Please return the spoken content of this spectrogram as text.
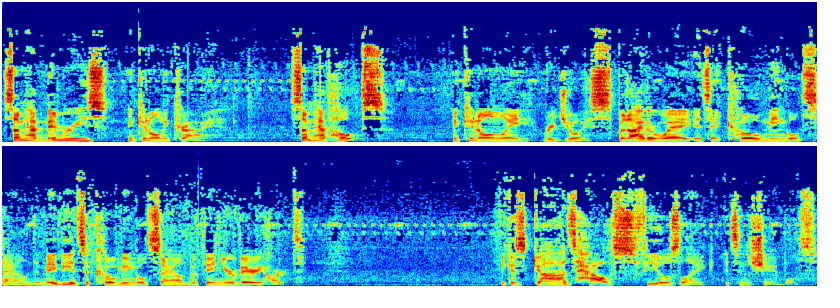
Some have memories and can only cry. Some have hopes and can only rejoice. But either way, it's a commingled sound. And maybe it's a commingled sound within your very heart. Because God's house feels like it's in shambles.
